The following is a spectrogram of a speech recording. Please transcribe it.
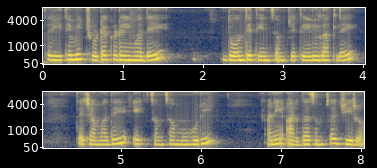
तर इथे मी छोट्या कढईमध्ये दोन ते तीन चमचे तेल घातले त्याच्यामध्ये एक चमचा मोहरी आणि अर्धा चमचा जिरं.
